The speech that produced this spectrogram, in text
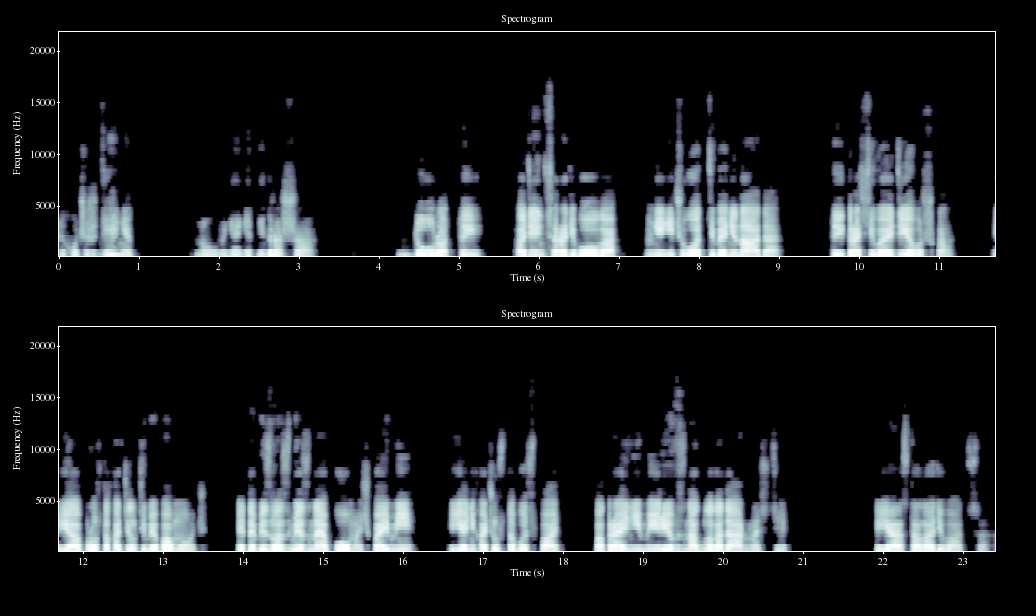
Ты хочешь денег? Но у меня нет ни гроша. Дура ты! Оденься, ради бога! Мне ничего от тебя не надо. Ты красивая девушка. Я просто хотел тебе помочь. Это безвозмездная помощь, пойми. Я не хочу с тобой спать. По крайней мере, в знак благодарности. Я стала одеваться.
